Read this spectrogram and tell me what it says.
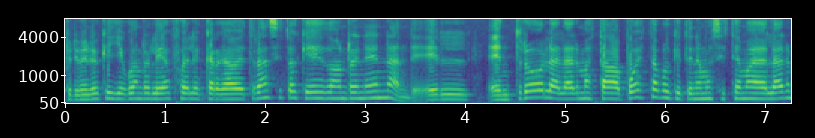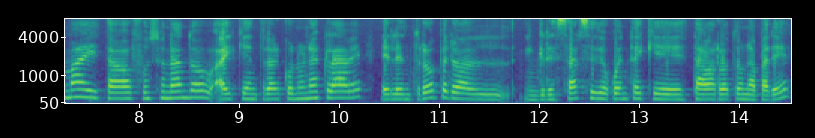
Primero que llegó en realidad fue el encargado de tránsito, que es don René Hernández. Él entró, la alarma estaba puesta porque tenemos sistema de alarma y estaba funcionando. Hay que entrar con una clave. Él entró, pero al ingresar se dio cuenta que estaba rota una pared.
